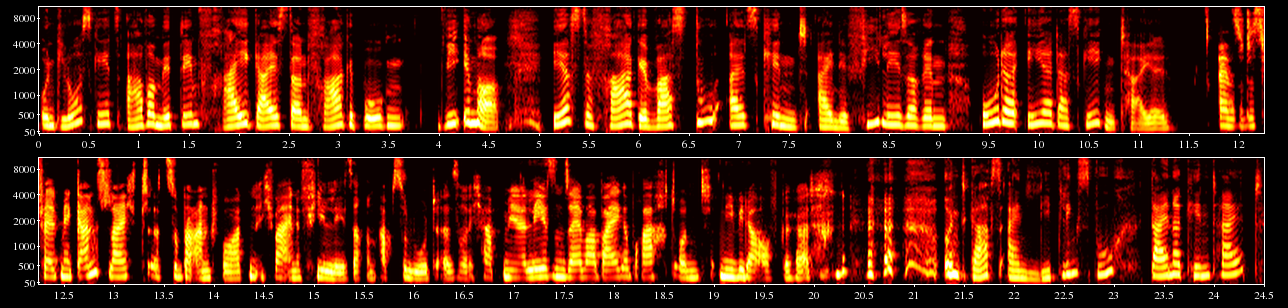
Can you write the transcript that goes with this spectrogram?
Und los geht's aber mit dem Freigeistern Fragebogen wie immer. Erste Frage, warst du als Kind eine Vielleserin oder eher das Gegenteil? Also das fällt mir ganz leicht äh, zu beantworten. Ich war eine Vielleserin, absolut. Also ich habe mir Lesen selber beigebracht und nie wieder aufgehört. und gab es ein Lieblingsbuch deiner Kindheit?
